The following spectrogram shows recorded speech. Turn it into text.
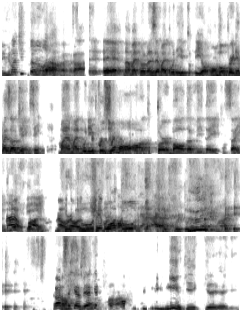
Vem vindo a Titã lá. Não, é. cara. É, não, mas pelo menos é mais bonito. E ó, vamos, vamos perder mais audiência, hein? Mas é mais bonito que os G-Moto, Torbal da vida aí, que isso aí Não, é feio, hein? Não, Fortuna, não. Nossa, raiva de fortuna, velho, mano. Cara, Nossa você quer ver aquele pequenininho que, que,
